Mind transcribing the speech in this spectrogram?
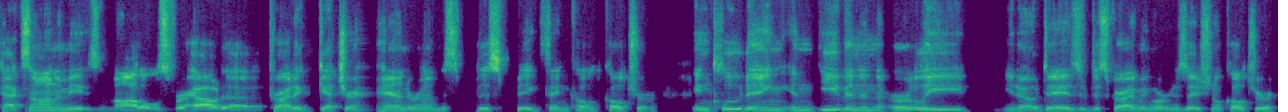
taxonomies and models for how to try to get your hand around this this big thing called culture including in even in the early you know days of describing organizational culture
